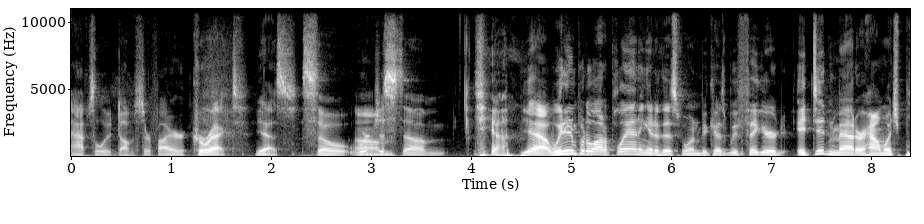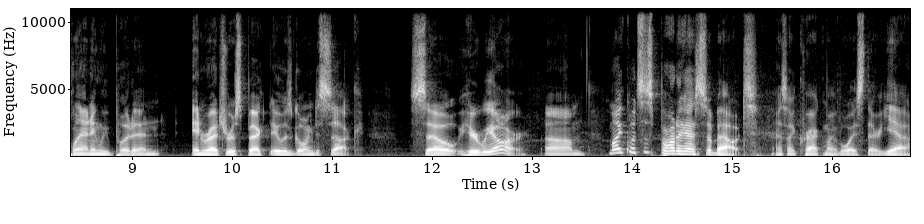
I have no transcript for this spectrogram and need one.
absolute dumpster fire. Correct. Yes. So we're Um, just um, yeah, Yeah, we didn't put a lot of planning into this one because we figured it didn't matter how much planning we put in. In retrospect, it was going to suck. So here we are. Um, Mike, what's this podcast about? As I crack my voice there. Yeah,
